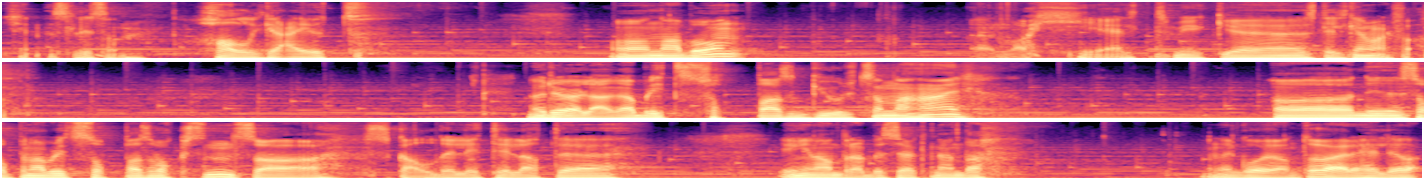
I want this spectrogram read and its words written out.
Kjennes litt sånn halvgrei ut. Og naboen Den var helt myk i stilken, i hvert fall. Når rødlaget har blitt såpass gult som det her, og når soppen har blitt såpass voksen, så skal det litt til at det, ingen andre har besøkt den enda. Men det går jo an til å være heldig, da.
